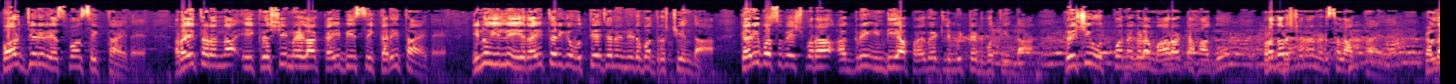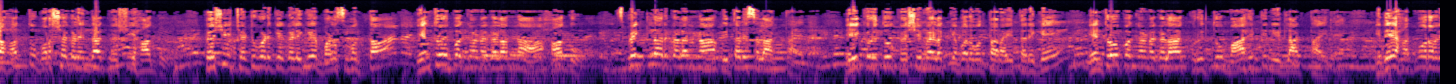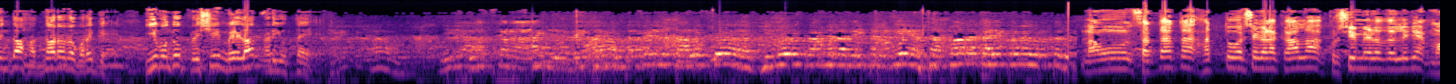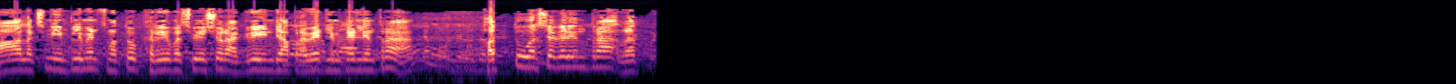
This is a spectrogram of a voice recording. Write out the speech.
ಭರ್ಜರಿ ರೆಸ್ಪಾನ್ಸ್ ಸಿಗ್ತಾ ಇದೆ. ರೈತರನ್ನ ಈ ಕೃಷಿ ಮೇಳ ಕೈ ಬೀಸಿ ಕರೀತಾ ಇದೆ. ಇನ್ನು ಇಲ್ಲಿ ರೈತರಿಗೆ ಉತ್ತೇಜನ ನೀಡುವ ದೃಷ್ಟಿಯಿಂದ Karibasaveshwara Agri India Private Limited ವತಿಯಿಂದ ಕೃಷಿ ಉತ್ಪನ್ನಗಳ ಮಾರಾಟ ಹಾಗೂ ಪ್ರದರ್ಶನ ನಡೆಸಲಾಗ್ತಾ ಇದೆ. ಕಳೆದ ಹತ್ತು ವರ್ಷಗಳಿಂದ ಕೃಷಿ ಹಾಗೂ ಕೃಷಿ ಚಟುವಟಿಕೆಗಳಿಗೆ ಬಳಸುವಂತ ಯಂತ್ರೋಪಕರಣಗಳನ್ನ ಹಾಗೂ ಸ್ಪ್ರಿಂಕ್ಲರ್ಗಳನ್ನ ವಿತರಿಸಲಾಗ್ತಾ ಇದೆ. ಈ ಕುರಿತು ಕೃಷಿ ಮೇಳಕ್ಕೆ ಬರುವಂತ ರೈತರಿಗೆ ಯಂತ್ರೋಪಕರಣಗಳ ಕುರಿತು ಮಾಹಿತಿ ನೀಡಲಾಗ್ತಾ ಇದೆ. ಇದೇ ಹದಿಮೂರರಿಂದ ಹದಿನಾರರವರೆಗೆ ಈ ಒಂದು ಕೃಷಿ ಮೇಳ ನಡೆಯುತ್ತೆ. ನಾವು ಸತತ ಹತ್ತು ವರ್ಷಗಳ ಕಾಲ ಕೃಷಿ ಮೇಳದಲ್ಲಿ ಮಹಾಲಕ್ಷ್ಮಿ ಇಂಪ್ಲಿಮೆಂಟ್ಸ್ ಮತ್ತು ಖರೀ Basaveshwara Agri India Private Limited ಯಂತ್ರ ಹತ್ತು ವರ್ಷಗಳಿಂದ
